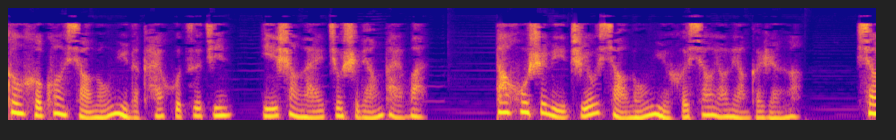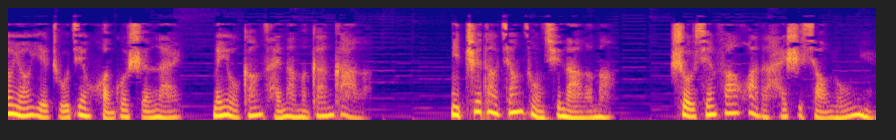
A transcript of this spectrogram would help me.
更何况小龙女的开户资金一上来就是两百万，大户室里只有小龙女和逍遥两个人了。逍遥也逐渐缓过神来，没有刚才那么尴尬了。你知道江总去哪了吗？首先发话的还是小龙女。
